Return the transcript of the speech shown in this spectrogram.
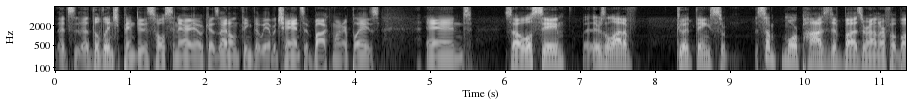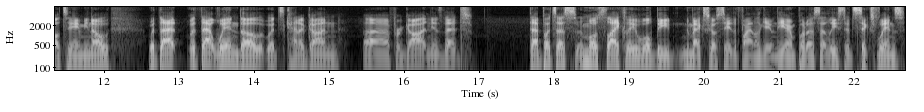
that's the linchpin to this whole scenario because I don't think that we have a chance if Bachmeier plays, and so we'll see. There's a lot of good things, some more positive buzz around our football team. You know, with that with that win though, what's kind of gone uh, forgotten is that that puts us most likely will beat New Mexico State the final game of the year and put us at least at six wins,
